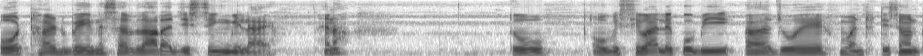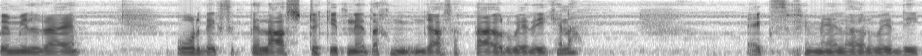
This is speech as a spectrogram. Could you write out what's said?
और थर्ड में इन्हें सरदार अजीत सिंह मिला है है ना? तो ओ बी सी वाले को भी जो है, वन थर्टी सेवन पर मिल रहा है। और देख सकते हैं लास्ट कितने तक जा सकता है आयुर्वेदिक, है ना? एक्स फीमेल आयुर्वेदिक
